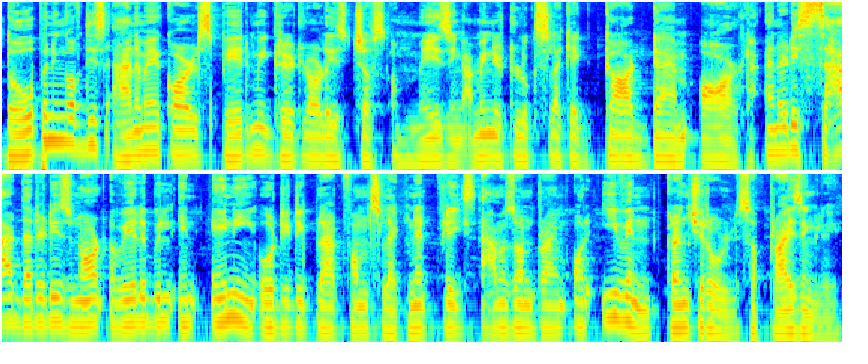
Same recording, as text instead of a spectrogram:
The opening of this anime called Spare Me Great Lord is just amazing. I mean, it looks like a goddamn art, and it is sad that it is not available in any OTT platforms like Netflix, Amazon Prime, or even Crunchyroll, surprisingly.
